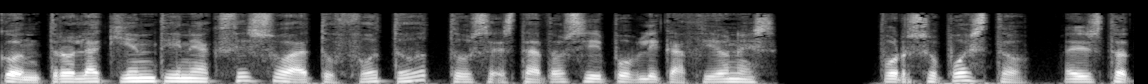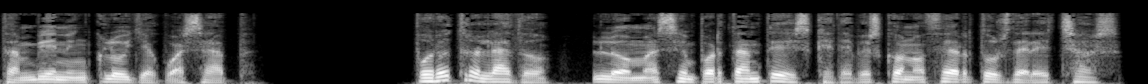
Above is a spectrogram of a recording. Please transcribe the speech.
Controla quién tiene acceso a tu foto, tus estados y publicaciones. Por supuesto, esto también incluye WhatsApp. Por otro lado, lo más importante es que debes conocer tus derechos.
